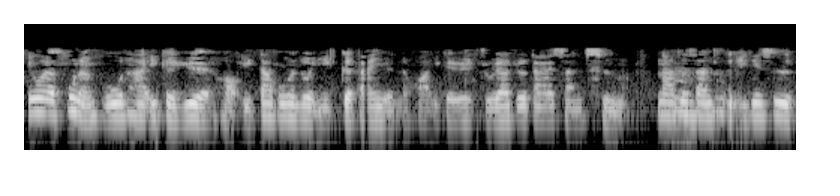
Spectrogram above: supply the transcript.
因为赋能服务，它一个月哈，以大部分做一个单元的话，一个月主要就大概三次嘛。那这三次一定是。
